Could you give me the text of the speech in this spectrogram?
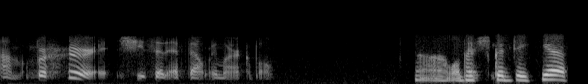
um, for her, she said it felt remarkable. Oh, well, that's good to hear.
